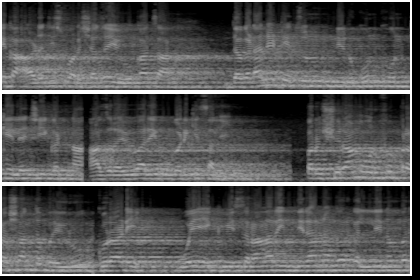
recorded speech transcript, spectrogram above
एका अडतीस वर्षाच्या युवकाचा दगडाने ठेचून निर्गुण खून केल्याची घटना आज रविवारी उघडकीस आली. परशुराम उर्फ प्रशांत भैरू कुराडे वय एकवीस राहणार इंदिरानगर गल्ली नंबर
